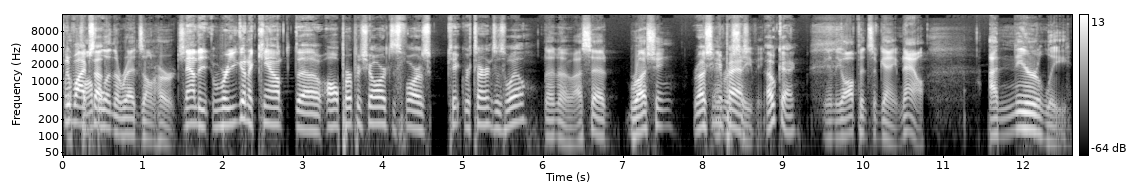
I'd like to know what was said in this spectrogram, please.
The It wipes fumble out. in the red zone hurts. Now, did, were you going to count uh, all-purpose yards as far as kick returns as well? no, no, I said rushing Rushing And and, passing. receiving. Okay. in the offensive game. Now, I nearly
